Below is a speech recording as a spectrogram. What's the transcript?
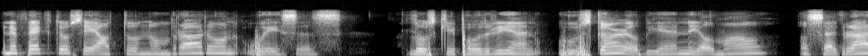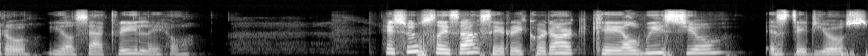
en efecto, se autonombraron jueces, los que podrían juzgar el bien y el mal, el sagrado y el sacrilegio. Jesús les hace recordar que el juicio es de Dios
